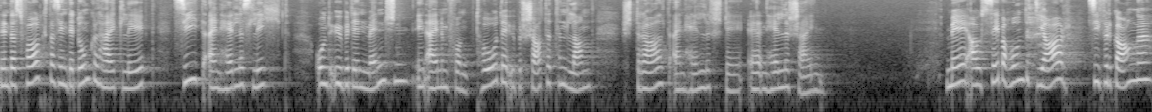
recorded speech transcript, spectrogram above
denn das Volk, das in der Dunkelheit lebt, sieht ein helles Licht und über den Menschen in einem von Tode überschatteten Land strahlt ein heller, Ste äh, ein heller Schein. Mehr als 700 Jahre sind vergangen,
